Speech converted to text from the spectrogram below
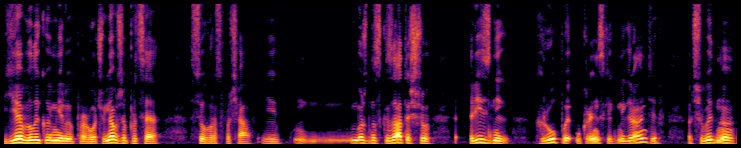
є великою мірою пророчою. Я вже про це з цього розпочав. І можна сказати, що різні групи українських мігрантів, очевидно,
